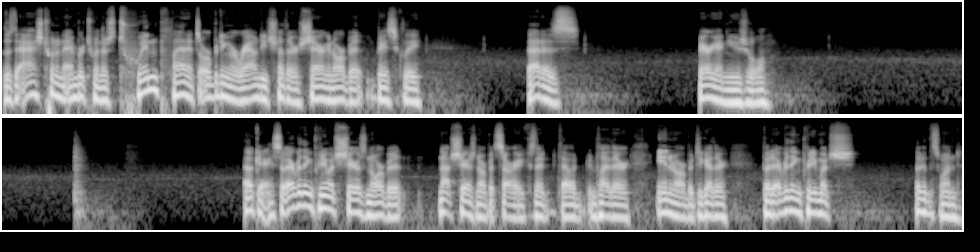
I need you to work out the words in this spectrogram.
There's the Ash Twin and Ember Twin. There's twin planets orbiting around each other, sharing an orbit, basically. That is very unusual. Okay, so everything pretty much shares an orbit. Not shares an orbit, sorry, because that, that would imply they're in an orbit together. But everything pretty much... Look at this one.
